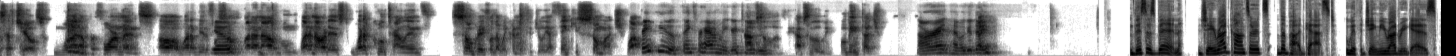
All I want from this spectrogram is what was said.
Chills have chills. What a performance. Oh, what a beautiful song. What an album. What an artist. What a cool talent. So grateful that we connected, Julia. Thank you so much. Wow. Thank you. Thanks for having me. Great to meet absolutely, you. Absolutely. We'll be in touch. All right. Have a good day. Bye. This has been J Rod Concerts, the podcast with Jamie Rodriguez.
